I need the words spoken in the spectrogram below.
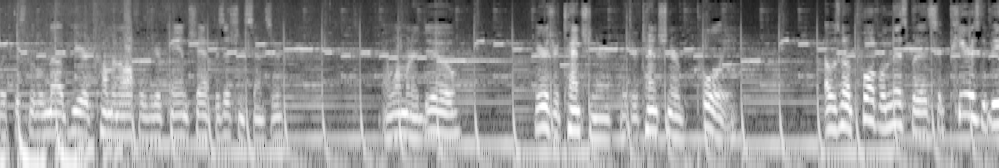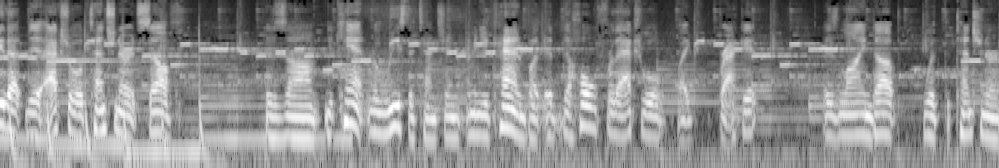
with this little nub here coming off of your camshaft position sensor. And what I'm going to do, here's your tensioner with your tensioner pulley. I was going to pull up on this, but it appears to be that the actual tensioner itself is, um, you can't release the tension. I mean, you can, but it, the hole for the actual, like, bracket is lined up with the tensioner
